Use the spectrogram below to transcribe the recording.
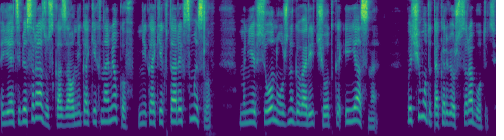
Я тебе сразу сказал, никаких намеков, никаких вторых смыслов. Мне все нужно говорить четко и ясно. Почему ты так рвешься работать?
